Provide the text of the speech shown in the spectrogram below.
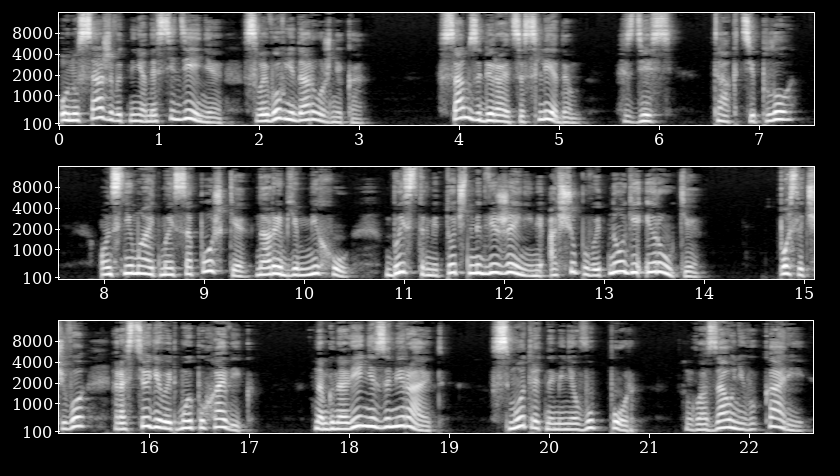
он усаживает меня на сиденье своего внедорожника. Сам забирается следом. Здесь так тепло. Он снимает мои сапожки на рыбьем меху, быстрыми точными движениями ощупывает ноги и руки. после чего расстегивает мой пуховик. На мгновение замирает, смотрит на меня в упор. Глаза у него карие,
